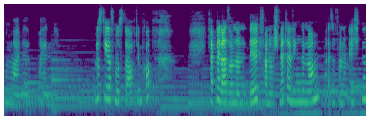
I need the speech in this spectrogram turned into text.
und male ein lustiges Muster auf dem Kopf. Ich habe mir da so ein Bild von einem Schmetterling genommen, also von einem echten,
